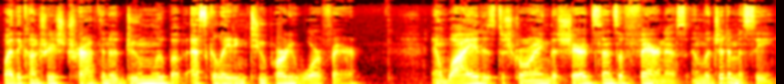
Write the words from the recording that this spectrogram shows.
why the country is trapped in a doom loop of escalating two party warfare, and why it is destroying the shared sense of fairness and legitimacy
